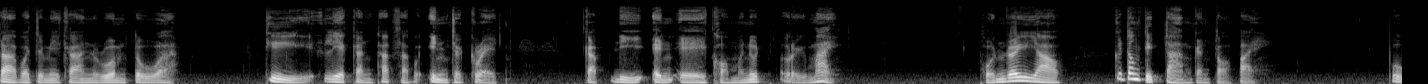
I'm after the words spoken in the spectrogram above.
ทราบว่าจะมีการรวมตัวที่เรียกกันทับศัพท์ว่า integrate กับ DNA ของมนุษย์หรือไม่ ผลระยะยาวก็ต้องติดตามกันต่อไป ผู้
